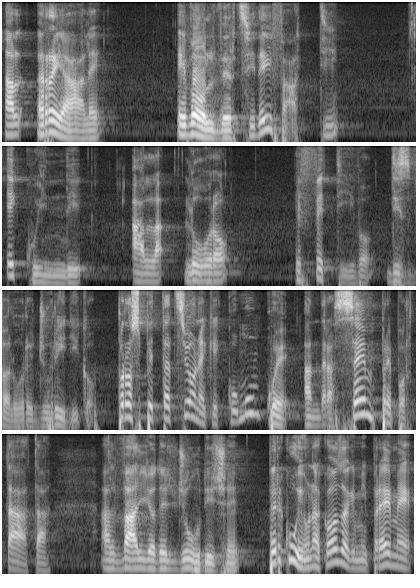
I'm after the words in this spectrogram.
al reale evolversi dei fatti e quindi al loro effettivo disvalore giuridico. Prospettazione che comunque andrà sempre portata al vaglio del giudice, per cui una cosa che mi preme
